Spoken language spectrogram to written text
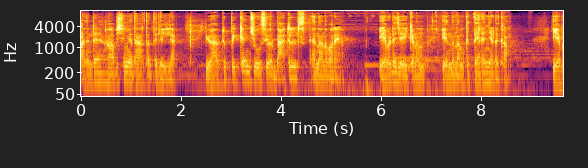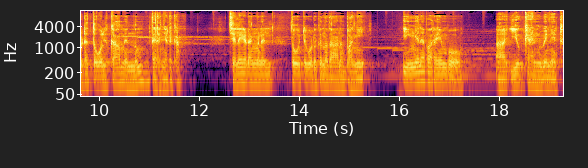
അതിന്റെ ആവശ്യം യഥാർത്ഥത്തിലില്ല you have to pick and choose your battles എന്നാണ് പറയാം. എവിടെ ജയിക്കണം എന്ന് നമുക്ക് തിരഞ്ഞെടുക്കാം. എവിടെ തോൽക്കാം എന്നും തിരഞ്ഞെടുക്കാം. ചിലയിടങ്ങളിൽ തോറ്റു കൊടുക്കുന്നതാണ് ഭംഗി. ഇങ്ങനെ പറയുമ്പോൾ യു ക്യാൻ വിൻ ഇറ്റ്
